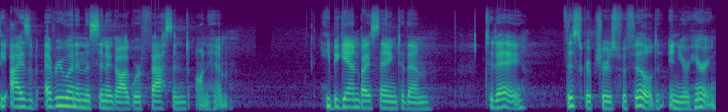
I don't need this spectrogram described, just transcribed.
The eyes of everyone in the synagogue were fastened on him. He began by saying to them, Today, this scripture is fulfilled in your hearing.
